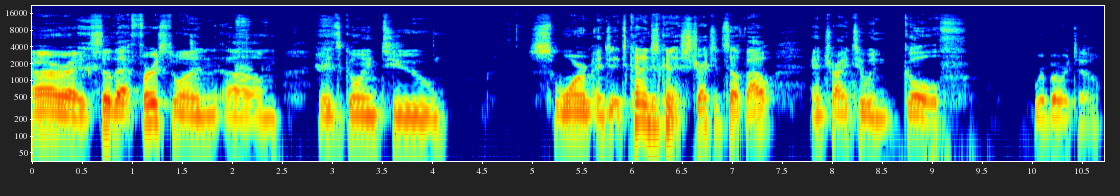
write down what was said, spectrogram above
All right, so that first one um, is going to swarm, and it's kind of just going to stretch itself out and try to engulf Roberto.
